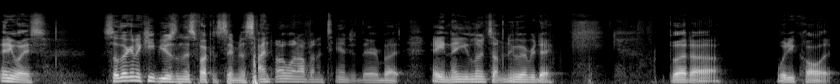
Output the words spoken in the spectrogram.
Anyways, so they're gonna keep using this fucking stimulus. I know I went off on a tangent there, but hey, now you learn something new every day. But uh, what do you call it?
